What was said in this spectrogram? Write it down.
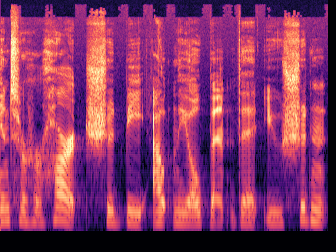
into her heart should be out in the open, that you shouldn't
